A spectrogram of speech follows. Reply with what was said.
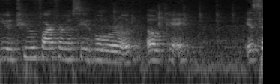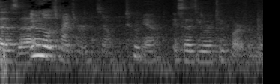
You're too far from a suitable road. Okay. It says that. Even though it's my turn, so. yeah, it says you are too far from a,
